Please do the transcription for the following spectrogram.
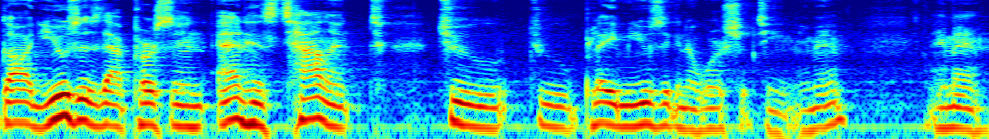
God uses that person and his talent to to play music in a worship team. Amen, amen.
